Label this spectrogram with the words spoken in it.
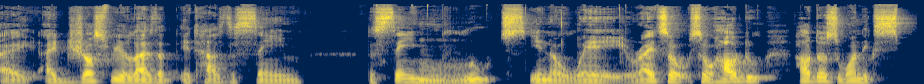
I i just realized that it has the same the same Hmm. roots in a way right so so how do how does one ex,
